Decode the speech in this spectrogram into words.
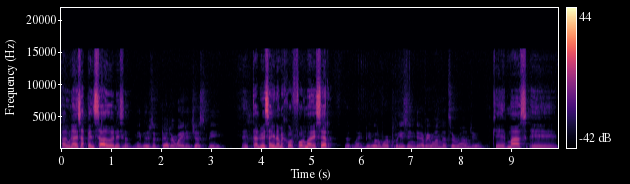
¿Alguna vez has pensado en Maybe, eso? maybe there's a better way to just be Eh, tal vez hay una mejor forma de ser, that might be a little more pleasing to everyone that's around you. que es más, eh,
